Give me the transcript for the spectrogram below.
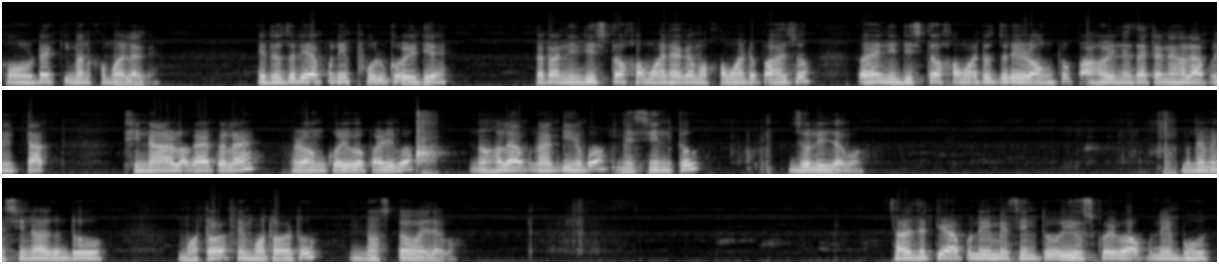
কৰোঁতে কিমান সময় লাগে। এইটো যদি আপুনি ফুল কৰি দিয়ে এটা নিৰ্দিষ্ট সময় থাকে মই সময়টো পাহৰিছোঁ। তো সেই নিৰ্দিষ্ট সময়টোত যদি ৰংটো পাহৰি নাযায় তেনেহ'লে আপুনি তাত থিনাৰ লগাই পেলাই ৰং কৰিব পাৰিব। নহ'লে আপোনাৰ কি হ'ব মেচিনটো জ্বলি যাব। মানে মেচিনৰ যোনটো মটৰ সেই মটৰটো নষ্ট হৈ যাব। আৰু যেতিয়া আপুনি মেচিনটো ইউজ কৰিব আপুনি বহুত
